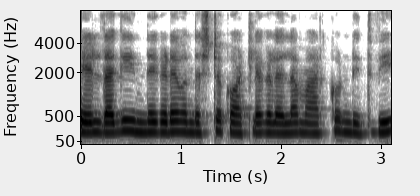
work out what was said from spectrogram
ಹೇಳ್ದಾಗೆ ಹಿಂದೆಗಡೆ ಒಂದಷ್ಟು ಕ್ವಾಟ್ಲೆಗಳೆಲ್ಲ ಮಾಡ್ಕೊಂಡಿದ್ವಿ.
